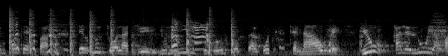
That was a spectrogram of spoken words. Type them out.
important, ba. Ujola nje. You need to go yourself. Uthethe nawe. You, hallelujah, ba.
